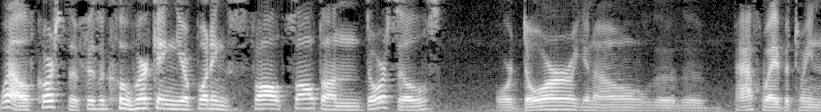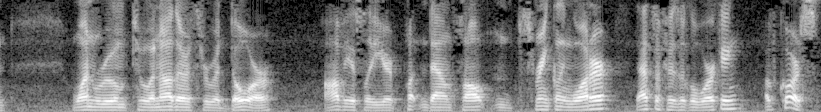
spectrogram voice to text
well, of course, the physical working, you're putting salt, salt on door sills or door, you know, the, the pathway between one room to another through a door. Obviously, you're putting down salt and sprinkling water. That's a physical working, of course.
